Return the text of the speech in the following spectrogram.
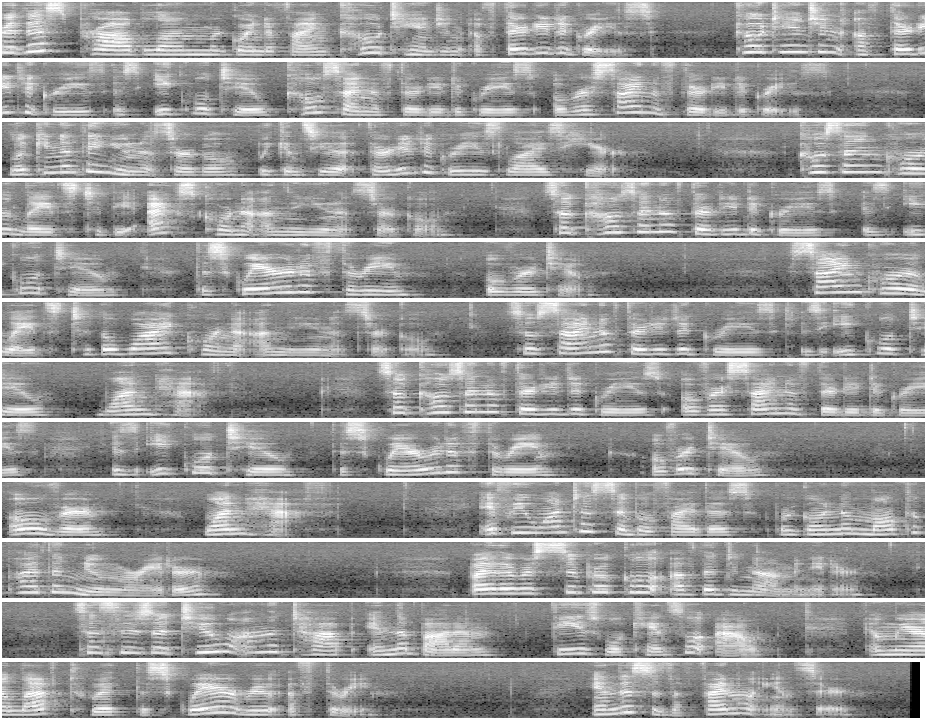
For this problem, we're going to find cotangent of 30 degrees. Cotangent of 30 degrees is equal to cosine of 30 degrees over sine of 30 degrees. Looking at the unit circle, we can see that 30 degrees lies here. Cosine correlates to the x-coordinate on the unit circle. So cosine of 30 degrees is equal to the square root of 3 over 2. Sine correlates to the y-coordinate on the unit circle. So sine of 30 degrees is equal to 1 half. So cosine of 30 degrees over sine of 30 degrees is equal to the square root of 3 over 2 over 1 half. If we want to simplify this, we're going to multiply the numerator by the reciprocal of the denominator. Since there's a 2 on the top and the bottom, these will cancel out, and we are left with the square root of 3. And this is the final answer.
